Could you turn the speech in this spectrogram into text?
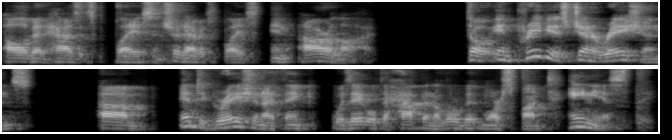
All of it has its place and should have its place in our lives. So, in previous generations, um, integration, I think, was able to happen a little bit more spontaneously.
